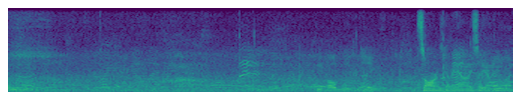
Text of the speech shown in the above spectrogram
Who knows? He holding his knee. Siren's going to go. Any second anyway.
